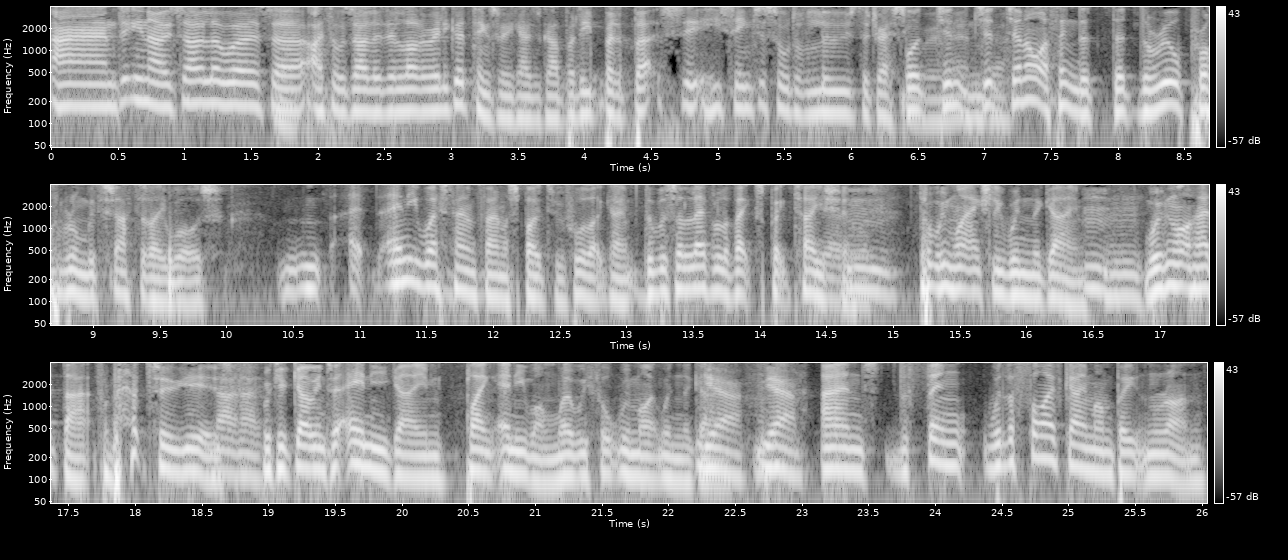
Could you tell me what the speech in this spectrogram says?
and you know Zola was. Uh, I thought Zola did a lot of really good things when he came to the club, but he but but he seemed to sort of lose the dressing Well, room. do, you- and, do uh, do you know what I think that the, the real problem with Saturday was? Mm, a- Any West Ham fan I spoke to before that game, there was a level of expectation Yeah, there was. that we might actually win the game. We've not had that for about two years. No, no. We could go into any game playing anyone where we thought we might win the game. yeah, yeah, And the thing with a five game unbeaten run,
